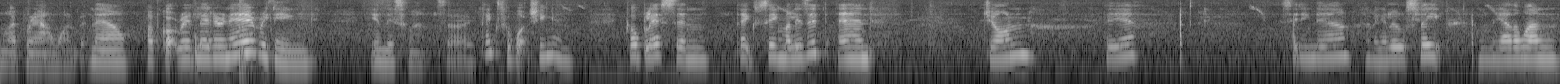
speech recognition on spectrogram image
my brown one. But now I've got red letter and everything in this one. So thanks for watching and God bless and thanks for seeing my lizard and John there sitting down having a little sleep and the other one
